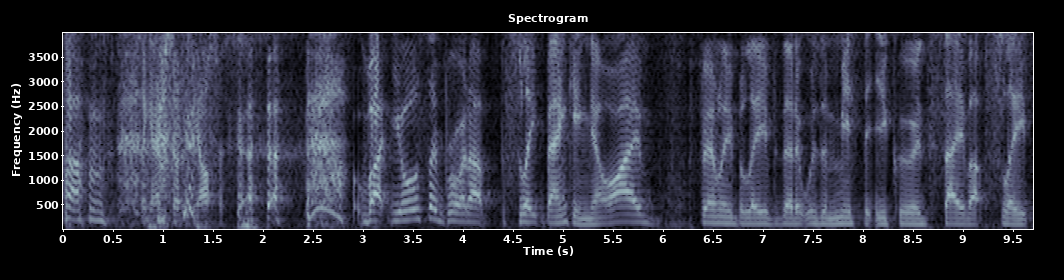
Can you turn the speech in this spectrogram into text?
Um, it's like an episode of The Office. But you also brought up sleep banking. Now I firmly believed that it was a myth that you could save up sleep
